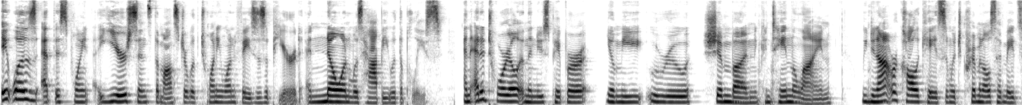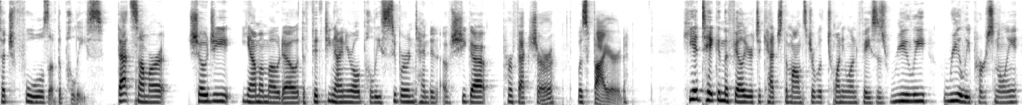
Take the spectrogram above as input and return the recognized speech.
It was at this point a year since the monster with 21 faces appeared, and no one was happy with the police. An editorial in the newspaper Yomiuri Shimbun contained the line We do not recall a case in which criminals have made such fools of the police. That summer, Shoji Yamamoto, the 59 year old police superintendent of Shiga Prefecture, was fired. He had taken the failure to catch the monster with 21 faces really, really personally,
